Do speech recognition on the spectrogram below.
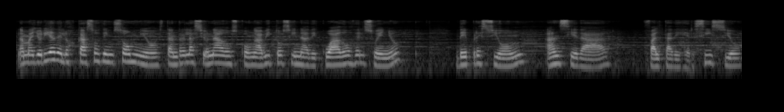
La mayoría de los casos de insomnio están relacionados con hábitos inadecuados del sueño, depresión, ansiedad, falta de ejercicio,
